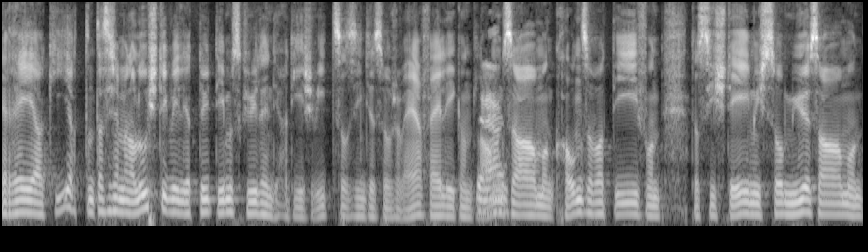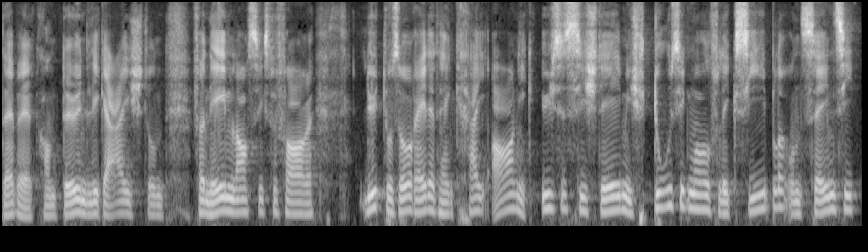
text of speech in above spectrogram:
reagiert. Und das ist immer noch lustig, weil die Leute immer das Gefühl haben, ja, die Schweizer sind ja so schwerfällig und ja. langsam und konservativ und das System ist so mühsam und eben Kantönli-Geist und Vernehmlassungsverfahren. Leute, die so reden, haben keine Ahnung. Unser System ist tausendmal flexibler und sensitiver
